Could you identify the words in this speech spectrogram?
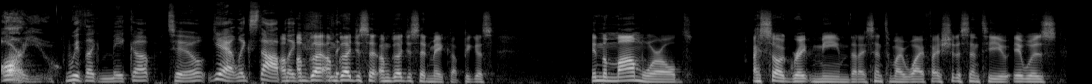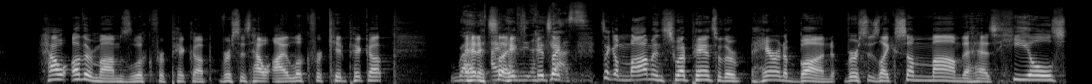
are you? With like makeup too. Yeah, like stop. I'm, like I'm glad. I'm like- glad you said. I'm glad you said makeup because in the mom world, I saw a great meme that I sent to my wife. I should have sent to you. It was how other moms look for pickup versus how I look for kid pickup. Right. And it's I- like I- it's yes. like it's like a mom in sweatpants with her hair in a bun versus like some mom that has heels,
